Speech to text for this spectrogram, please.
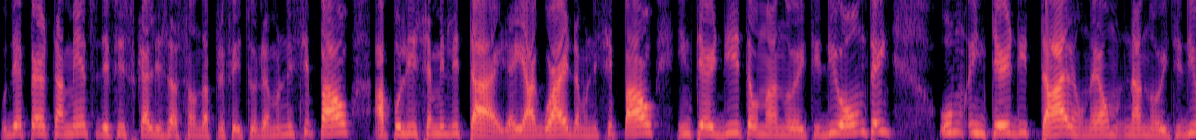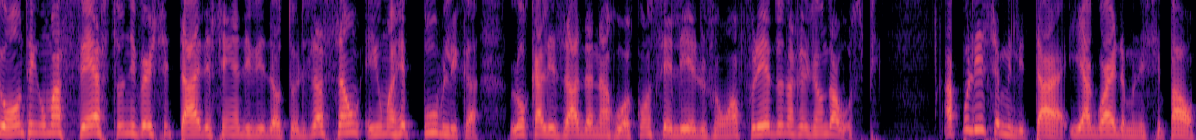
o Departamento de Fiscalização da Prefeitura Municipal, a Polícia Militar e a Guarda Municipal interditam na noite de ontem um, interditaram né, um, na noite de ontem uma festa universitária sem a devida autorização em uma república localizada na rua Conselheiro João Alfredo, na região da USP. A Polícia Militar e a Guarda Municipal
